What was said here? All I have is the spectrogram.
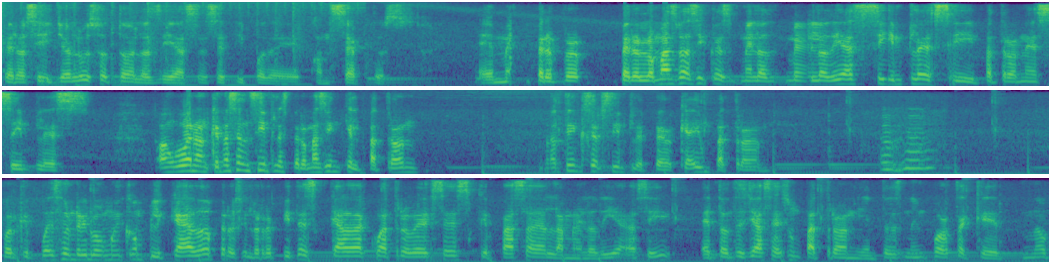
pero sí, yo lo uso todos los días, ese tipo de conceptos. Eh, pero, pero, lo más básico es melodías simples y patrones simples. bueno, aunque no sean simples, pero más bien que el patrón no tiene que ser simple, pero que hay un patrón porque puede ser un ritmo muy complicado, pero si lo repites cada cuatro veces que pasa la melodía así, entonces ya sabes un patrón y entonces no importa que no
